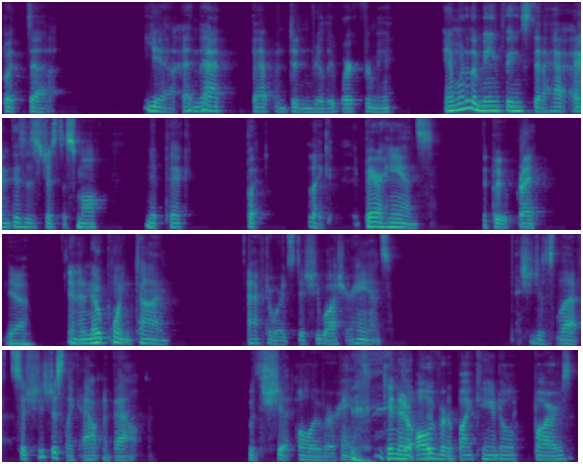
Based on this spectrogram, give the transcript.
but uh, yeah, and that that one didn't really work for me. And one of the main things that I had, and this is just a small nitpick, but like bare hands, the poop, right? Yeah, And at no point in time afterwards did she wash her hands. And she just left. So she's just like out and about with shit all over her hands, getting it all over her bike handle bars.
